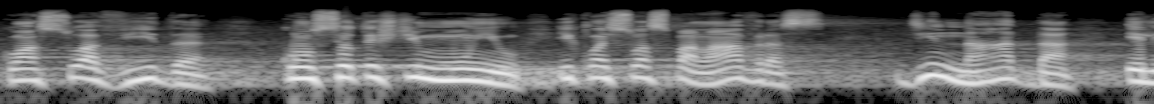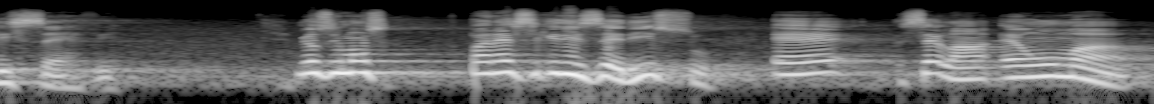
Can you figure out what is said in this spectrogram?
com a sua vida, com o seu testemunho e com as suas palavras, de nada ele serve. Meus irmãos, parece que dizer isso é sei lá, é uma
